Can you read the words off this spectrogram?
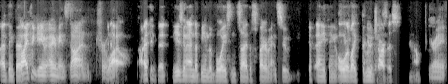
I think that Oh, I think Iron Man's done for a Yeah. while. I think that he's going to end up being the voice inside the Spider-Man suit, if anything, or like the new Jarvis. You know, Right.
